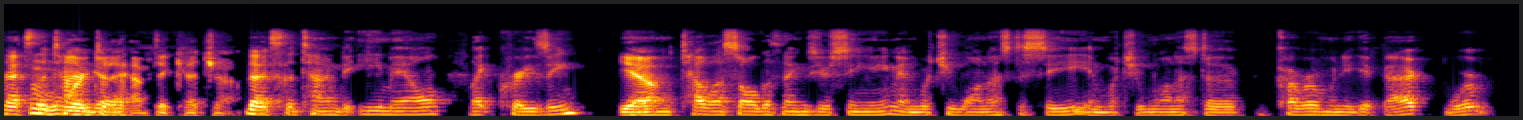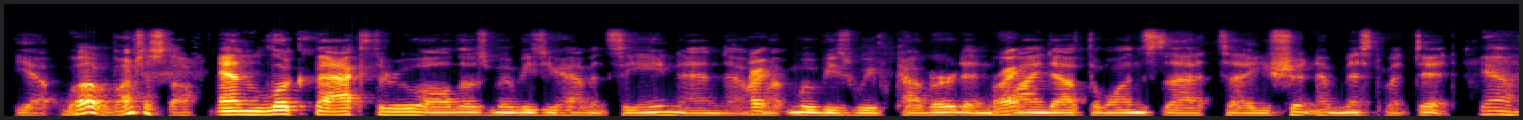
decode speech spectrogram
That's the we're time gonna to. have to catch up. That's the time to email like crazy. Yeah. And tell us all the things you're seeing and what you want us to see and what you want us to cover when you get back. We're Yeah. we'll have a bunch of stuff. And look back through all those movies you haven't seen and uh, Right. what movies we've covered and Right. find out the ones that uh, you shouldn't have missed but did. Yeah.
